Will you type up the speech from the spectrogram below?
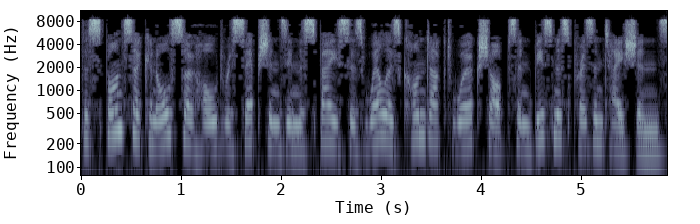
The sponsor can also hold receptions in the space as well as conduct workshops and business presentations.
